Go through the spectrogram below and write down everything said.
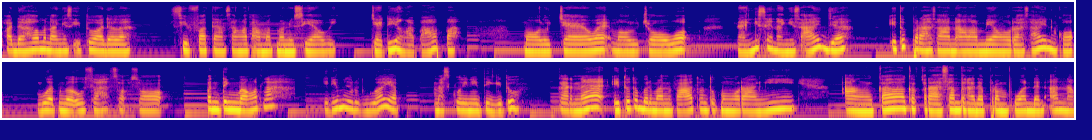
Padahal menangis itu adalah sifat yang sangat amat manusiawi. Jadi ya nggak apa-apa. Mau lu cewek, mau lu cowok, nangis ya nangis aja. Itu perasaan alami yang lu rasain kok. Buat nggak usah sok-sok penting banget lah. Jadi menurut gue ya masculinity gitu. Karena itu tuh bermanfaat untuk mengurangi angka kekerasan terhadap perempuan dan anak.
